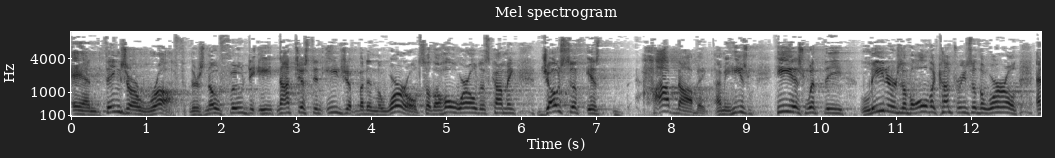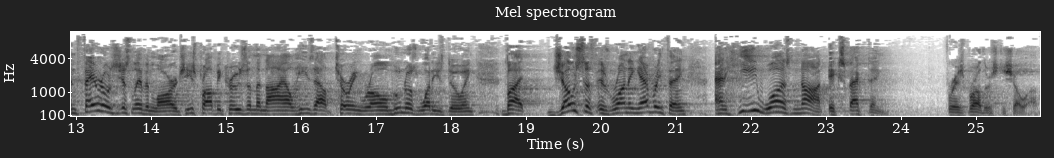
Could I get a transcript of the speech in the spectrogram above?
and things are rough. There's no food to eat, not just in Egypt, but in the world. So the whole world is coming. Joseph is hobnobbing. I mean, he's, he is with the leaders of all the countries of the world and Pharaoh's just living large. He's probably cruising the Nile. He's out touring Rome. Who knows what he's doing? But Joseph is running everything and he was not expecting for his brothers to show up.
